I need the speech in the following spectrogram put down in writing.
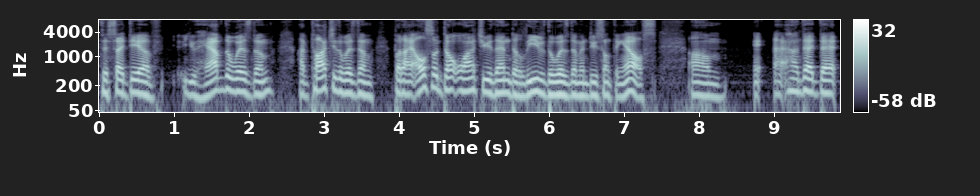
this idea of you have the wisdom. I've taught you the wisdom, but I also don't want you then to leave the wisdom and do something else. Um, uh, that that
